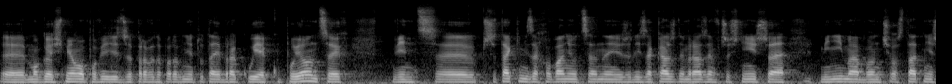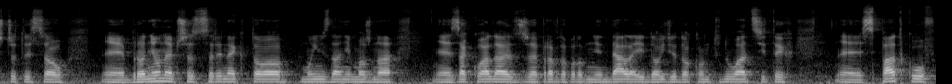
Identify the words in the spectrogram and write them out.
e, mogę śmiało powiedzieć, że prawdopodobnie tutaj brakuje kupujących, więc przy takim zachowaniu ceny, jeżeli za każdym razem wcześniejsze minima bądź ostatnie szczyty są bronione przez rynek, to moim zdaniem można e, zakładać, że prawdopodobnie dalej dojdzie do kontynuacji tych e, spadków.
